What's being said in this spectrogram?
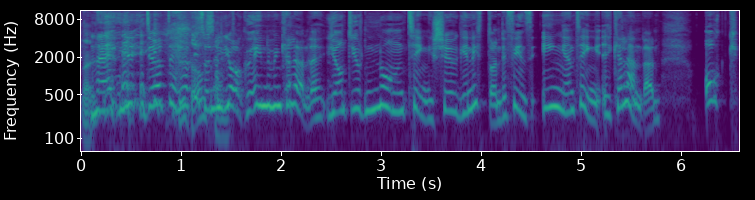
Nej. Nej. Det har inte alls Så när sant. jag går in i min kalender, jag har inte gjort någonting 2019, det finns ingenting i kalendern. Och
